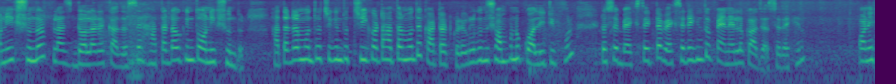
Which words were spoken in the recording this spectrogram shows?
অনেক সুন্দর প্লাস ডলারের কাজ আছে। হাতাটাও কিন্তু অনেক সুন্দর। হাতাটার মধ্যে হচ্ছে কিন্তু থ্রি কটা হাতার মধ্যে কাট আউট করে। এগুলো কিন্তু সম্পূর্ণ কোয়ালিটিফুল এটা হচ্ছে ব্যাক সাইডটা ব্যাক সাইডে কিন্তু প্যানেলও কাজ আছে, দেখেন। অনেক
